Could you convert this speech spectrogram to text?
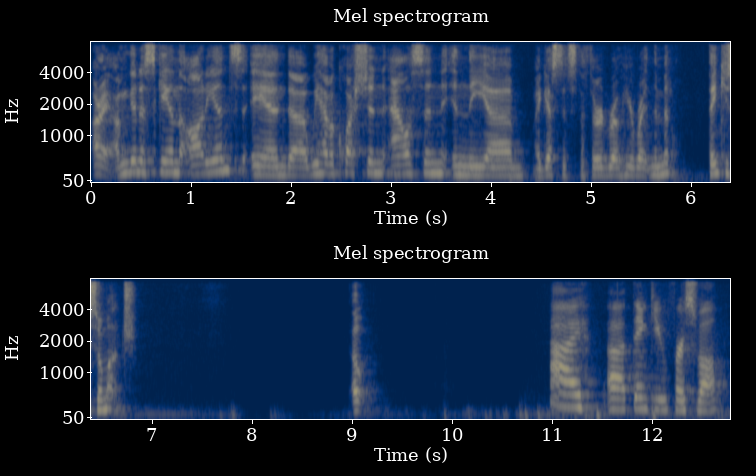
all right, I'm going to scan the audience, and uh, we have a question, Allison, in the, um, I guess it's the third row here, right in the middle. Thank you so much. Oh. Hi, uh, thank you, first of all.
